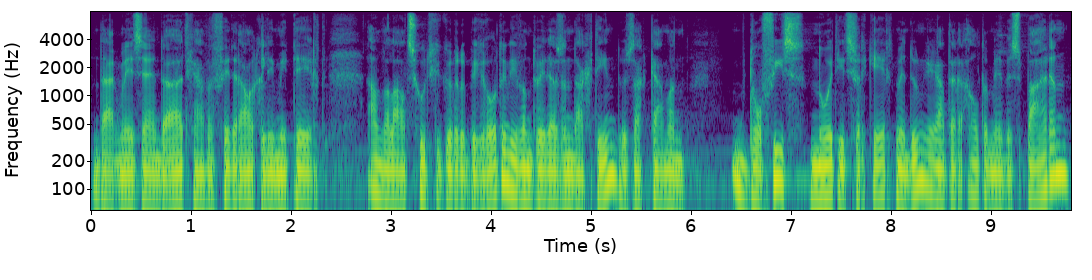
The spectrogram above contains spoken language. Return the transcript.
Daarmee zijn de uitgaven federaal gelimiteerd aan de laatst goedgekeurde begroting, die van 2018. Dus daar kan men dofies nooit iets verkeerd mee doen. Je gaat er altijd mee besparen.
